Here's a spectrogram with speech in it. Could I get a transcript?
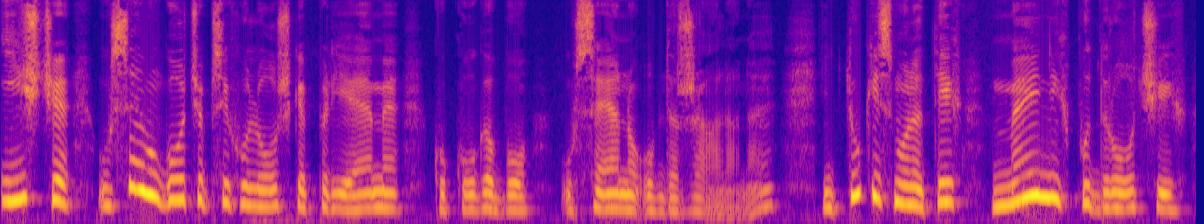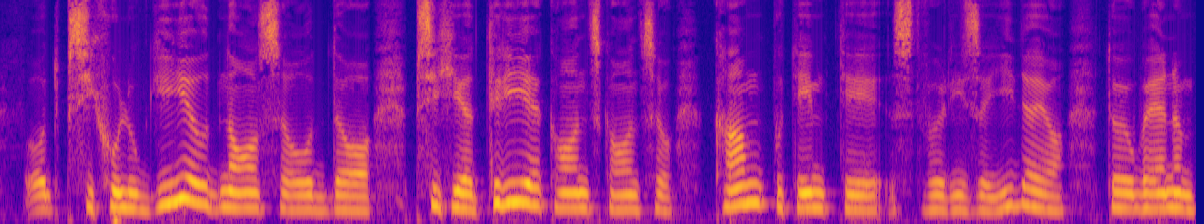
išče vse mogoče psihološke prijeme, kako ga bo vseeno obdržala. Ne? In tukaj smo na teh mejnih področjih, od psihologije odnosov do psihiatrije, konc koncev, kam potem te stvari zaidejo. To je v enem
